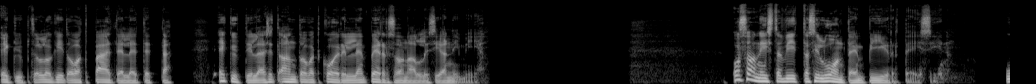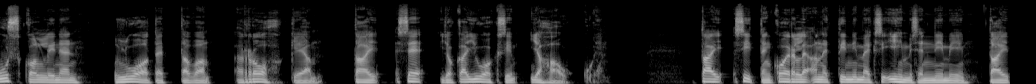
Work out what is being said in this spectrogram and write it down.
egyptologit ovat päätelleet, että egyptiläiset antoivat koirilleen persoonallisia nimiä. Osa niistä viittasi luonteen piirteisiin. Uskollinen, luotettava, rohkea tai se, joka juoksi ja haukkui. Tai sitten koiralle annettiin nimeksi ihmisen nimi tai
